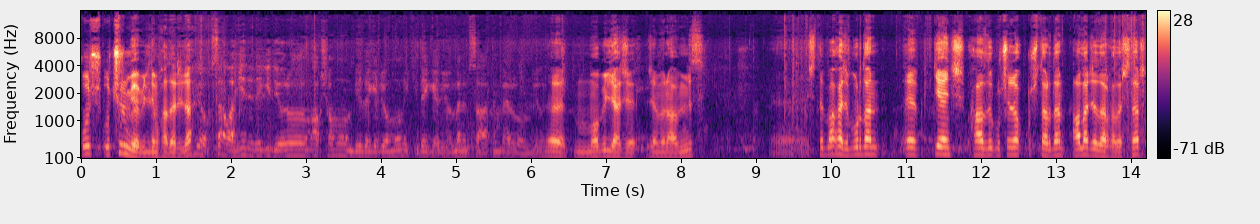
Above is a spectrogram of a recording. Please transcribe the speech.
kuş uçurmuyor bildiğim kadarıyla. Yok sabah 7'de gidiyorum, akşam 11'de geliyorum, 12'de geliyorum. Benim saatim belli olmuyor. Evet mobilyacı Cemal abimiz. Ee, işte bakacağız buradan hep genç hazır uçacak kuşlardan alacağız arkadaşlar.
